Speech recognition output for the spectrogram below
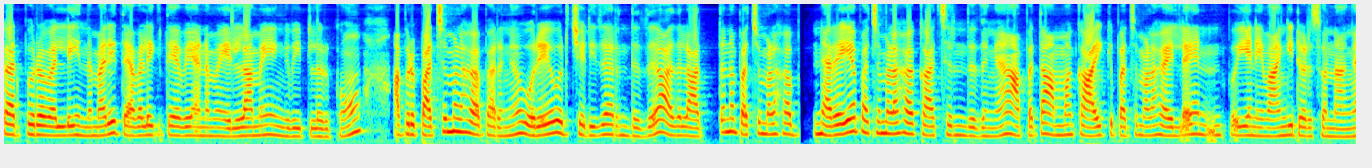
கற்பூரவல்லி இந்த மாதிரி தேவலைக்கு தேவையான எல்லாமே எங்கள் வீட்டில் இருக்கும். அப்புறம் பச்சை மிளகா பாருங்கள் ஒரே ஒரு செடி தான் இருந்தது. அதில் அத்தனை பச்சை மிளகா நிறைய பச்சை மிளகா காய்ச்சிருந்ததுங்க. அப்போ தான் அம்மா காய்க்கு பச்சை மிளகா இல்லை போய் என்னை வாங்கிட்டு வர சொன்னாங்க.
